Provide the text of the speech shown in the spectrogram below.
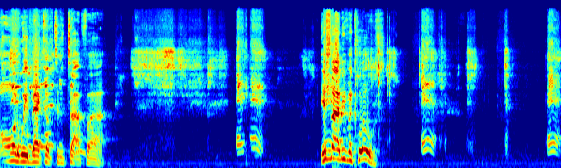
all the way back up to the top five. And, and, It's not even close. and, and,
